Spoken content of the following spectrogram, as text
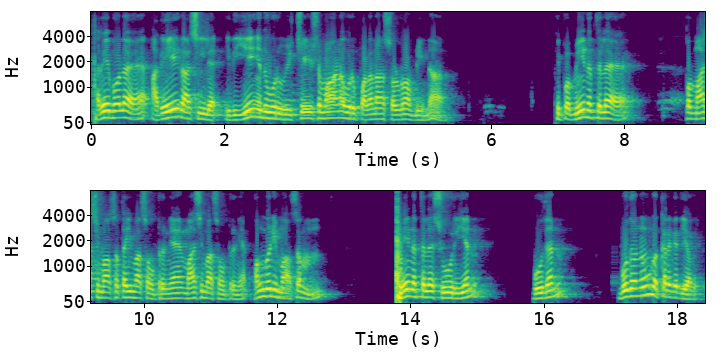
அதே போல் அதே ராசியில் இது ஏன் இது ஒரு விசேஷமான ஒரு பலனாக சொல்கிறோம் அப்படின்னா இப்போ மீனத்தில் இப்போ மாசி மாதம் தை மாதம் விட்டுருங்க மாசி மாதம் விட்டுருங்க. பங்குனி மாதம் மீனத்தில் சூரியன் புதன் புதனும் வக்கரகதியாக வருது.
